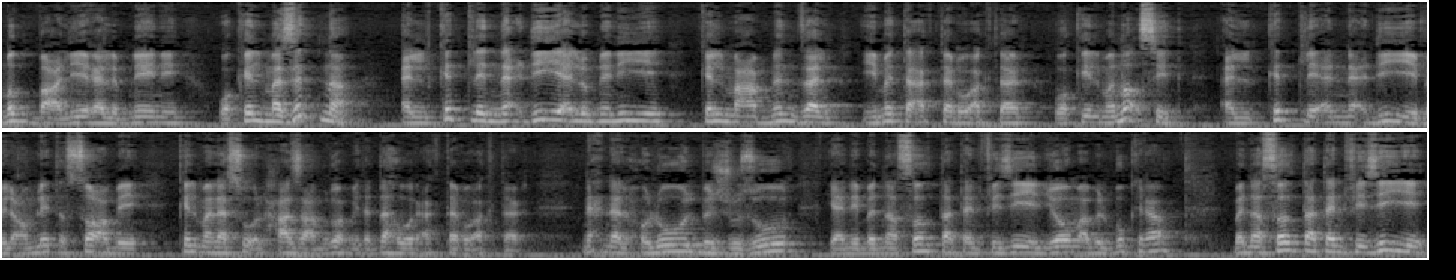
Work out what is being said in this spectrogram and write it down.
نطبع ليره لبناني وكل ما زدنا الكتلة النقدية اللبنانية كل ما عم ننزل قيمتها أكثر وأكثر وكل ما نقصت الكتلة النقدية بالعملات الصعبة كل ما لسوق الحظ عم يروح بتدهور أكثر وأكثر نحن الحلول بالجذور يعني بدنا سلطة تنفيذية اليوم قبل بكرة بدنا سلطة تنفيذية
